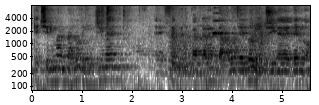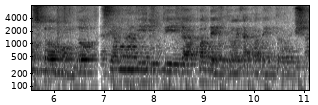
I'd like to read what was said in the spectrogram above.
che ci rimanda all'origine, eh, sempre di Barbara Andau, dell'origine del nostro mondo. Siamo nati tutti da qua dentro e da qua dentro usciamo.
